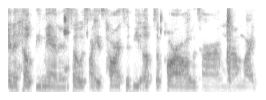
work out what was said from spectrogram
in a healthy manner. So it's like it's hard to be up to par all the time when I'm like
